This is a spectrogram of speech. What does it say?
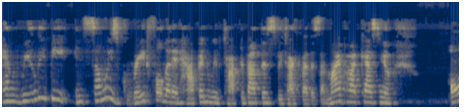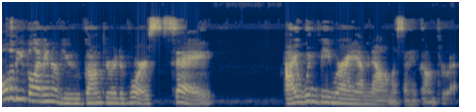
and really be in some ways grateful that it happened. We've talked about this. We talked about this on my podcast. You know, all the people I've interviewed who've gone through a divorce say, I wouldn't be where I am now unless I had gone through it.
